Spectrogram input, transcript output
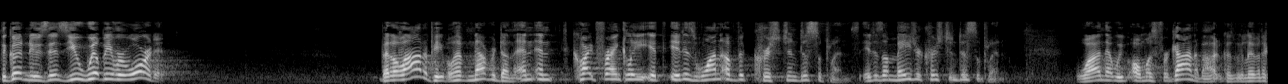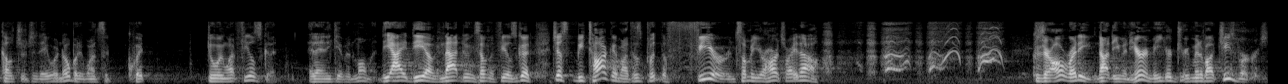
The good news is you will be rewarded. But a lot of people have never done that. And, and quite frankly, it, it is one of the Christian disciplines. It is a major Christian discipline. One that we've almost forgotten about because we live in a culture today where nobody wants to quit doing what feels good at any given moment. The idea of not doing something that feels good, just be talking about this, put the fear in some of your hearts right now. Because you're already not even hearing me, you're dreaming about cheeseburgers.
